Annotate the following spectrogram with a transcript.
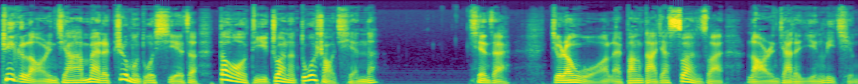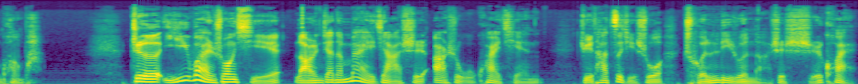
这个老人家卖了这么多鞋子，到底赚了多少钱呢？现在就让我来帮大家算算老人家的盈利情况吧。这一万双鞋，老人家的卖价是二十五块钱，据他自己说，纯利润呢是十块，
